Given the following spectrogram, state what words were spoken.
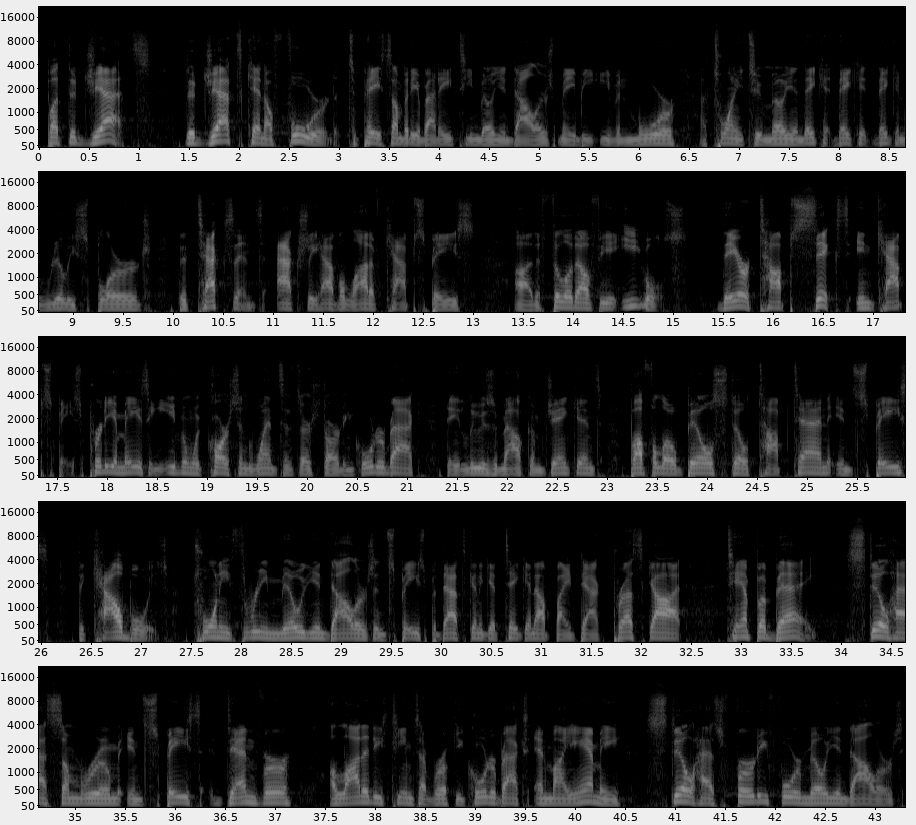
But the Jets, the Jets can afford to pay somebody about 18 million dollars, maybe even more, a 22 million. They can they can they can really splurge. The Texans actually have a lot of cap space. Uh, the Philadelphia Eagles they are top six in cap space. Pretty amazing. Even with Carson Wentz as their starting quarterback, they lose Malcolm Jenkins. Buffalo Bills still top 10 in space. The Cowboys, $23 million in space, but that's going to get taken up by Dak Prescott. Tampa Bay still has some room in space. Denver, a lot of these teams have rookie quarterbacks, and Miami still has $34 million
